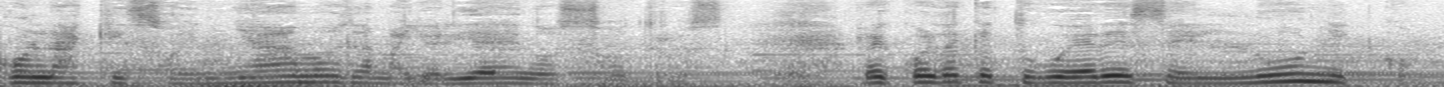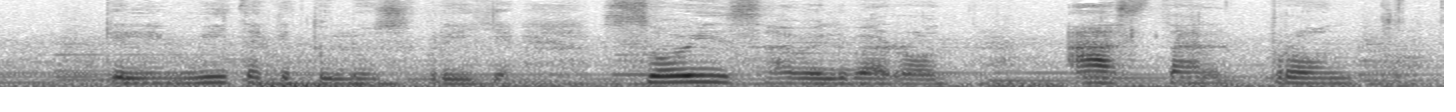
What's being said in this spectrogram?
con la que soñamos la mayoría de nosotros. Recuerda que tú eres el único que limita que tu luz brille. Soy Isabel Barrón. Hasta pronto.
